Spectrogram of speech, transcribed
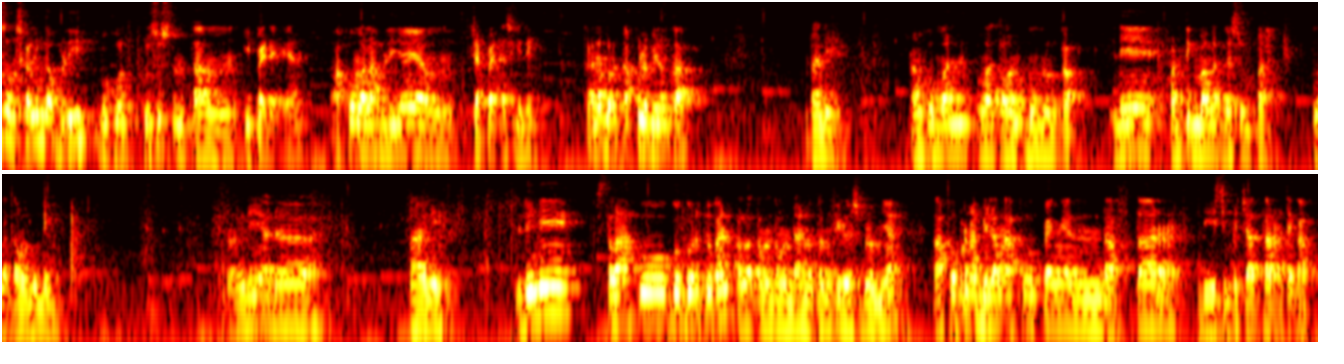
sama sekali nggak beli buku khusus tentang IPDN aku malah belinya yang CPNS gini. Karena menurut aku lebih lengkap. Nah nih. Rangkuman pengetahuan umum lengkap. Ini penting banget guys sumpah. Pengetahuan umum. Nah ini ada nah ini. Jadi ini setelah aku gugur tuh kan kalau teman-teman udah nonton video sebelumnya aku pernah bilang aku pengen daftar di Simpecatar ATKP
